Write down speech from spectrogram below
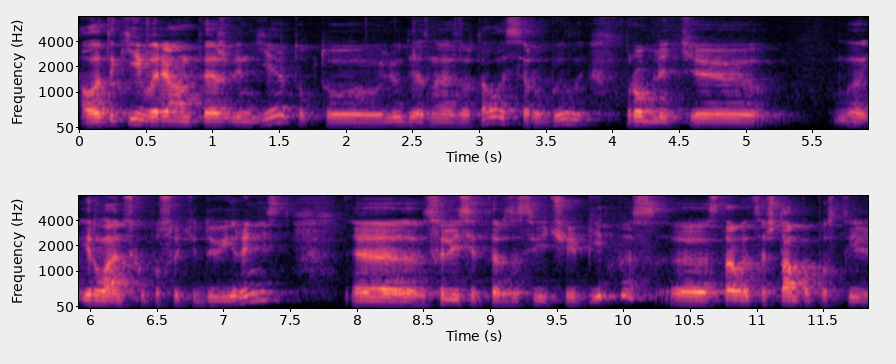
Але такий варіант теж він є. Тобто люди, я знаю, зверталися, робили, роблять е, ірландську по суті довіреність. Е, Солісітер засвідчує підпис, е, ставиться штамп апостиль,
